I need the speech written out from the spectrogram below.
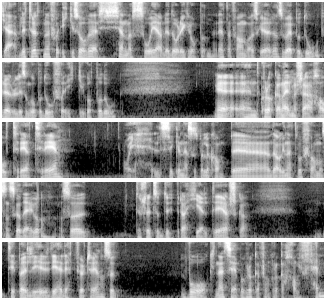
Jævlig trøtt, men jeg får ikke sove. Jeg kjenner meg så jævlig dårlig i kroppen. Vet jeg faen hva jeg skal gjøre. Så går jeg på do. Prøver å liksom gå på do. Får ikke gått på do. Eh, klokka nærmer seg halv tre-tre. Oi, helsike, når jeg skal spille kamp i dagen etterpå. Faen, åssen skal det gå? Og så til slutt så dupper jeg helt i ørska. Tipper rett før tre. Og så våkner jeg, ser på klokka, faen, klokka halv fem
